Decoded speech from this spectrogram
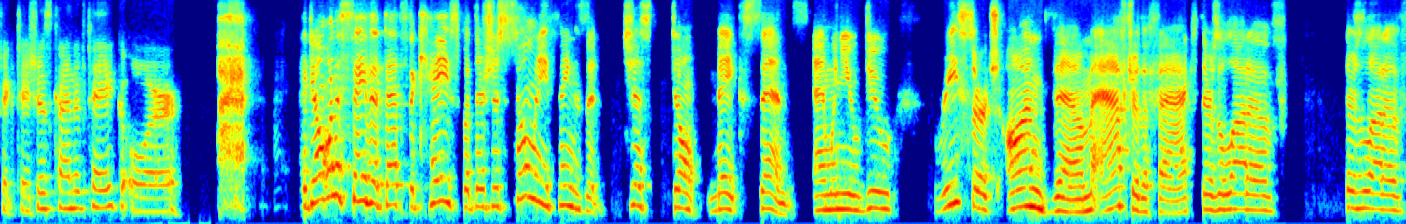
fictitious kind of take, or? I don't want to say that that's the case, but there's just so many things that just don't make sense. And when you do research on them after the fact, there's a lot of there's a lot of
